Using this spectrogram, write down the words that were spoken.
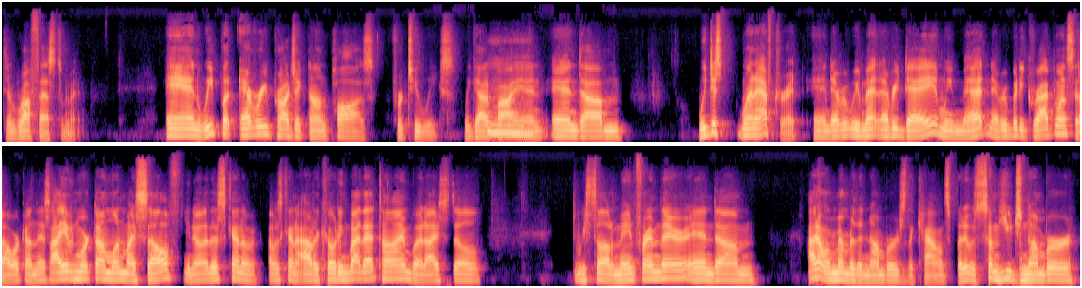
the rough estimate. And we put every project on pause for two weeks. We got a mm. buy in. And um, we just went after it. And every we met every day and we met and everybody grabbed one said i'll work on this. I even worked on one myself you know this kind of i was kind of out of coding by that time but i still we still had a mainframe there. And um, i don't remember the numbers the counts but it was some huge number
